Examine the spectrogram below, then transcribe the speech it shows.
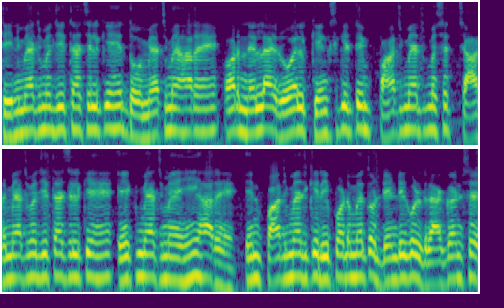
तीन मैच में जीत हासिल किए हैं, दो मैच में हारे हैं और नेलाई रॉयल किंग्स की टीम पाँच मैच में से चार मैच में जीत हासिल किए हैं एक मैच में ही हारे। हैं इन पाँच मैच की रिपोर्ट में तो डिंडीगुल ड्रैगन से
